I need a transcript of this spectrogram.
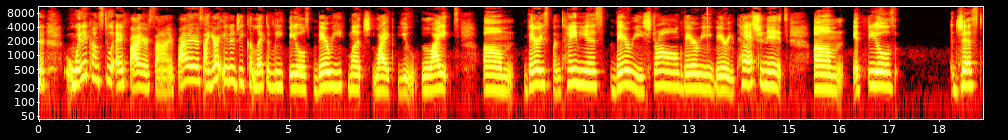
when it comes to a fire sign, fire sign, your energy collectively feels very much like you. Light, um, very spontaneous, very strong, very, very passionate. Um, it feels just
